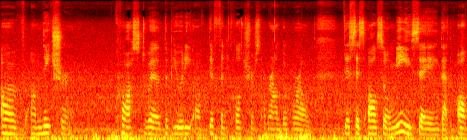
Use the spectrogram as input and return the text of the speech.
of um, nature crossed with the beauty of different cultures around the world. This is also me saying that all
